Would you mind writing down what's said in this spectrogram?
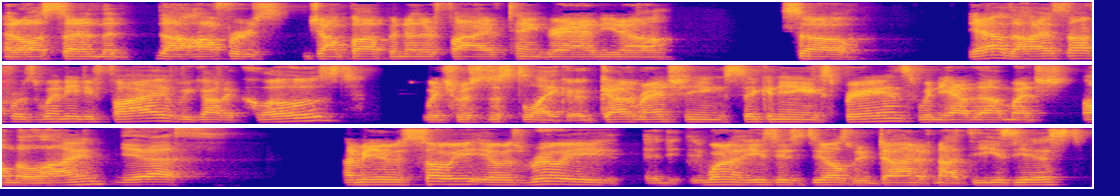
And all of a sudden the, the offers jump up another five, ten grand, you know. So yeah, the highest offer was 185. We got it closed, which was just like a gut wrenching, sickening experience when you have that much on the line. Yes. I mean, it was so, it was really one of the easiest deals we've done, if not the easiest.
